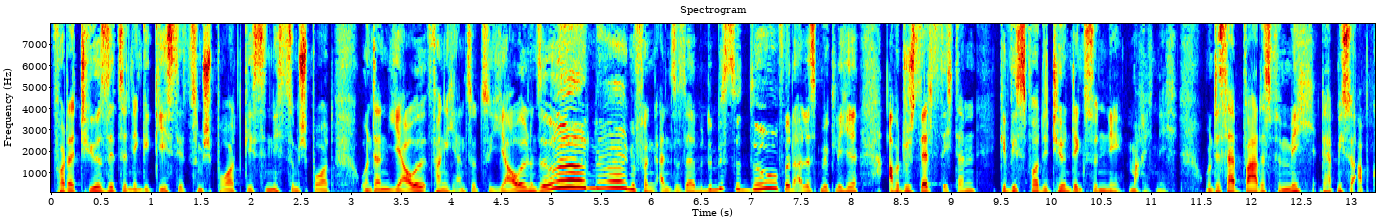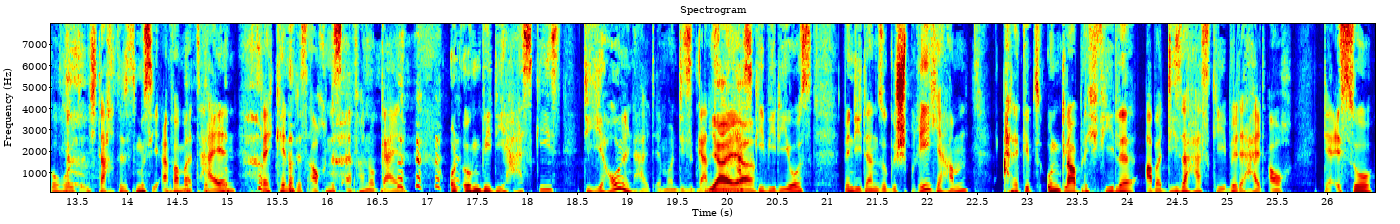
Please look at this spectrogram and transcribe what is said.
vor der Tür sitze und denke, gehst du jetzt zum Sport, gehst du nicht zum Sport und dann jaul, fange ich an so zu jaulen und so, ah, nein, und fange an zu sagen, du bist so doof und alles mögliche, aber du setzt dich dann gewiss vor die Tür und denkst so, nee, mache ich nicht. Und deshalb war das für mich, der hat mich so abgeholt und ich dachte, das muss ich einfach mal teilen, vielleicht kennt ihr das auch und das ist einfach nur geil. Und irgendwie die Huskies, die jaulen halt immer und diese ganzen Ja, ja. Husky Husky-Videos, wenn die dann so Gespräche haben, ah, da gibt's unglaublich viele, aber dieser Husky will der halt auch, der ist so,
